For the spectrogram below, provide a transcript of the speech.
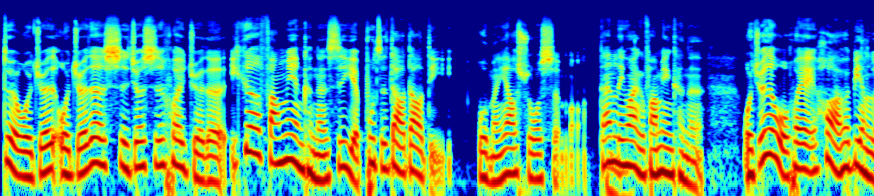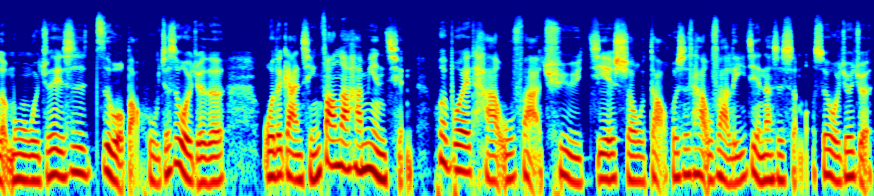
对，我觉得，我觉得是，就是会觉得一个方面可能是也不知道到底我们要说什么，但另外一个方面可能。我觉得我会后来会变冷漠，我觉得也是自我保护。就是我觉得我的感情放到他面前，会不会他无法去接收到，或是他无法理解那是什么？所以我就觉得，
